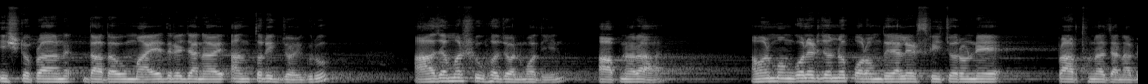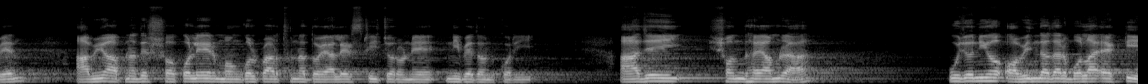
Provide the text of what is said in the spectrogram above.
ইষ্টপ্রাণ দাদা ও মায়েদের জানায় আন্তরিক জয়গুরু আজ আমার শুভ জন্মদিন। আপনারা আমার মঙ্গলের জন্য পরম দয়ালের শ্রীচরণে প্রার্থনা জানাবেন। আমিও আপনাদের সকলের মঙ্গল প্রার্থনা দয়ালের শ্রীচরণে নিবেদন করি। আজ এই সন্ধ্যায় আমরা পূজনীয় অবিন্দাদার বলা একটি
